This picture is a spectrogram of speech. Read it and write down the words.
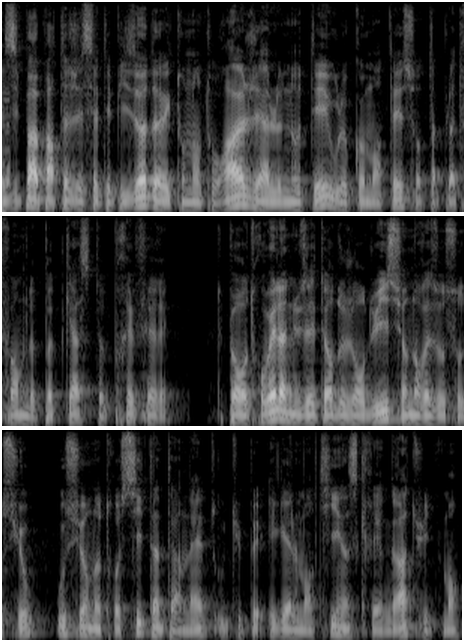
N'hésite pas à partager cet épisode avec ton entourage et à le noter ou le commenter sur ta plateforme de podcast préférée. Tu peux retrouver la newsletter d'aujourd'hui sur nos réseaux sociaux ou sur notre site internet où tu peux également t'y inscrire gratuitement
